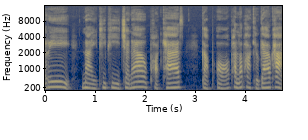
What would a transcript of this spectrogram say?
อารี่ใน TP Channel Podcast กับอ๋อพันละภาเขียวแก้วค่ะ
